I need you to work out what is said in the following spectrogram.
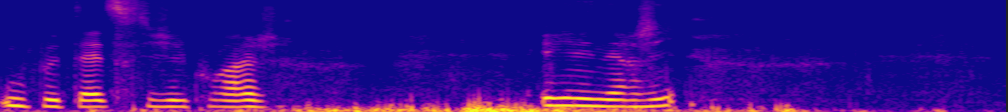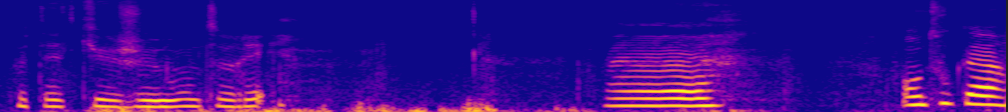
ou peut-être si j'ai le courage et l'énergie, peut-être que je monterai. en tout cas,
